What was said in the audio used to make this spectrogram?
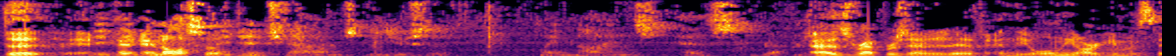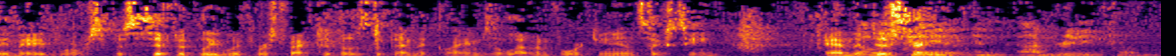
the and also they did challenge the use of claim 9s as representative. As representative, and the only arguments they made were specifically with respect to those dependent claims 11, 14, and 16. I'm reading from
